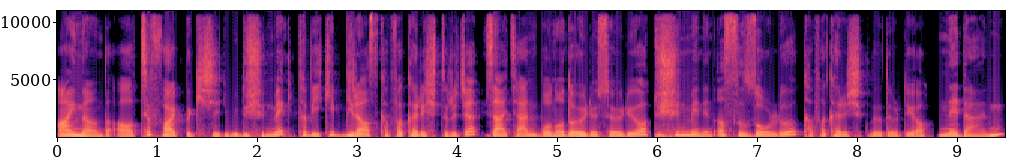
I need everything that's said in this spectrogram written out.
aynı anda altı farklı kişi gibi düşünmek tabii ki biraz kafa karıştırıcı. Zaten Bono da öyle söylüyor. Düşünmenin asıl zorluğu kafa karışıklığıdır diyor. Neden?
